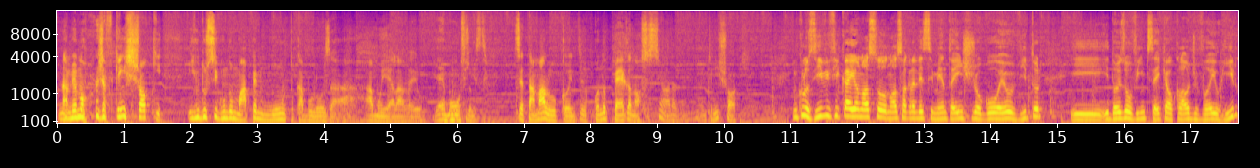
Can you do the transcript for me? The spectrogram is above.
Na mesma hora eu já fiquei em choque. E o do segundo mapa é muito cabulosa a, a mulher lá, velho. É muito monstro. Você tá maluco. Quando pega, nossa senhora, velho. eu Entro em choque. Inclusive, fica aí o nosso, nosso agradecimento aí. A gente jogou eu e o Vitor e, e dois ouvintes aí, que é o Claudivan e o Hiro.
